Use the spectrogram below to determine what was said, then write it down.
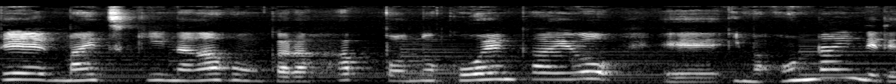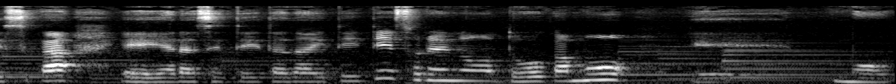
で毎月7本から8本の講演会を、えー、今オンラインでですが、えー、やらせていただいていてそれの動画も、えーも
